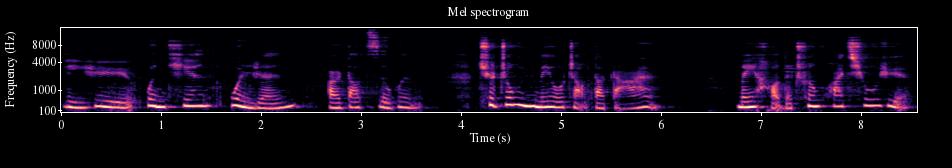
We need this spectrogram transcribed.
李煜问天问人，而到自问，却终于没有找到答案。美好的春花秋月，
